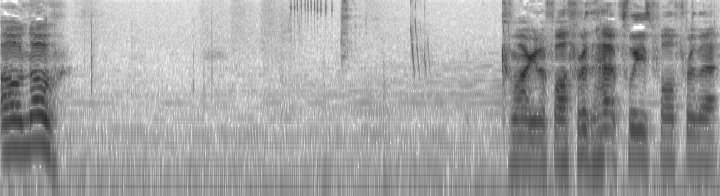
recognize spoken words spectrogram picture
Oh no! Come on, you're gonna fall for that. Please fall for that.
